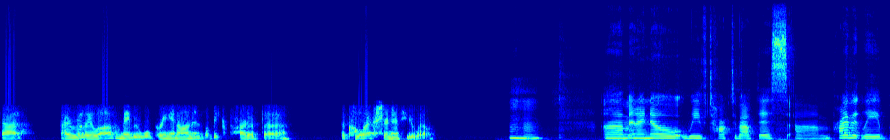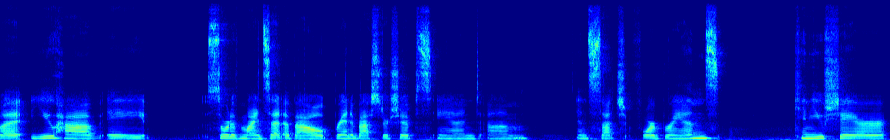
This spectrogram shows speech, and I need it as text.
that I really love, maybe we'll bring it on and it'll be part of the the collection, if you will. Hmm. Um, and I know we've talked about this um, privately, but you have a sort of mindset about brand ambassadorships and um, and such for brands. Can you share,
